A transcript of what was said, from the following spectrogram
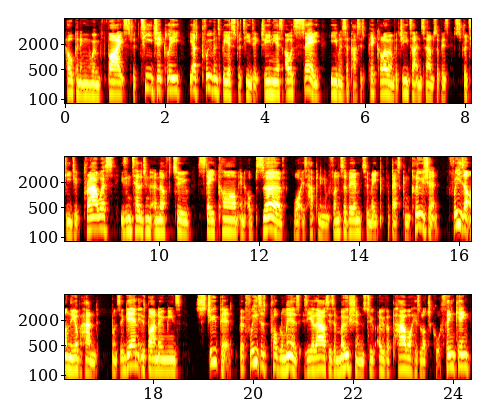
helping him win fights strategically. He has proven to be a strategic genius. I would say he even surpasses Piccolo and Vegeta in terms of his strategic prowess. He's intelligent enough to stay calm and observe what is happening in front of him to make the best conclusion. Frieza, on the other hand, once again, is by no means stupid. But Frieza's problem is, is he allows his emotions to overpower his logical thinking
